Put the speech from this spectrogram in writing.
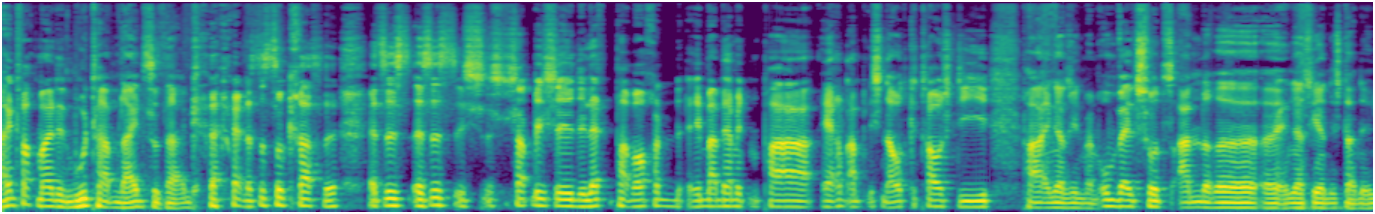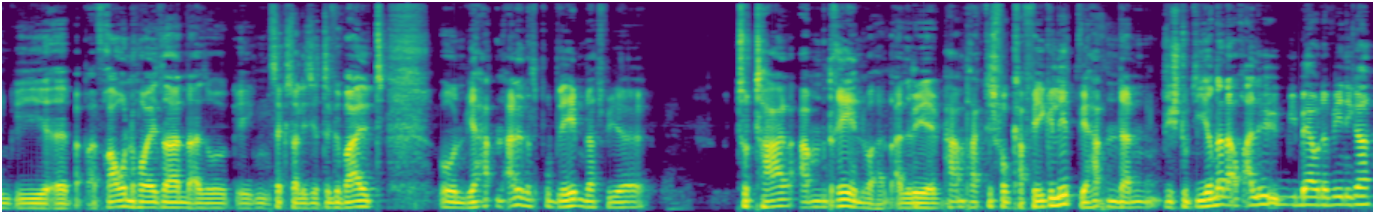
Einfach mal den Mut haben, Nein zu sagen. das ist so krass, ne? Es ist, es ist, ich, ich habe mich in den letzten paar Wochen immer mehr mit ein paar Ehrenamtlichen ausgetauscht, die ein paar engagieren beim Umweltschutz, andere äh, engagieren sich dann irgendwie äh, bei Frauenhäusern, also gegen sexualisierte Gewalt. Und wir hatten alle das Problem, dass wir total am Drehen waren. Also wir haben praktisch vom Café gelebt. Wir hatten dann, wir studieren dann auch alle irgendwie mehr oder weniger.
